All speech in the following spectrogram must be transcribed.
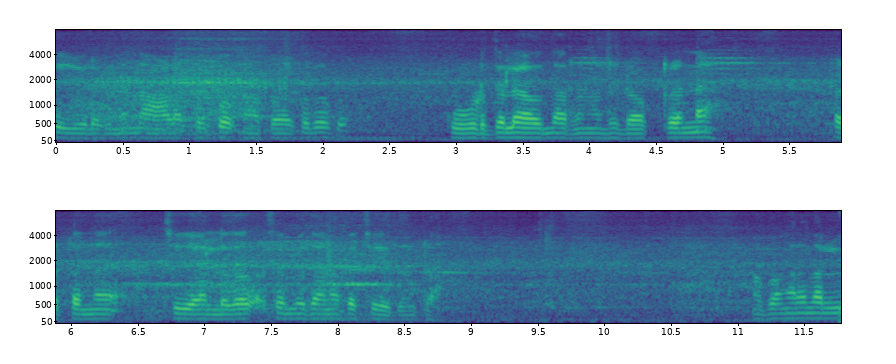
ചെയ്യൂല. പിന്നെ നാളത്തേക്ക് വെക്കണം അപ്പോഴേക്കും ഇതൊക്കെ കൂടുതലാവും പറഞ്ഞുകൊണ്ട് ഡോക്ടർ തന്നെ പെട്ടെന്ന് ചെയ്യാനുള്ളത് സംവിധാനമൊക്കെ ചെയ്തു കേട്ടോ. അപ്പോൾ അങ്ങനെ നല്ല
